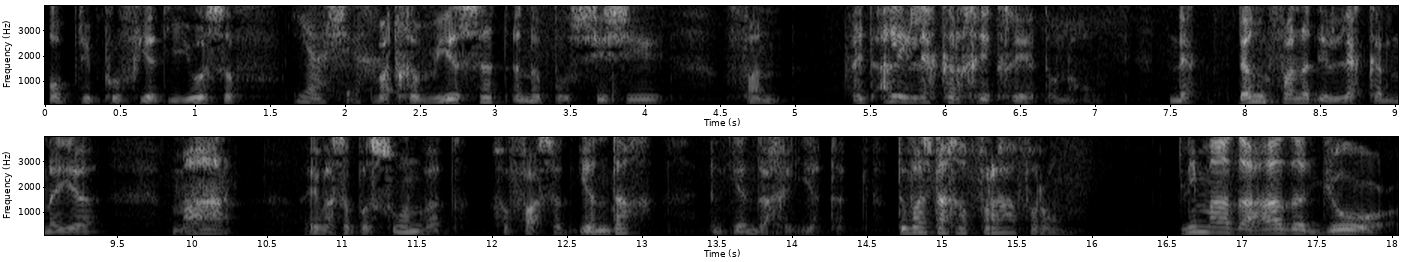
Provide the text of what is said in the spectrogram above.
op die profeet Josef Ja, Sheikh. wat gewees het in 'n posisie van hy het al die lekkerheid geëet onder hom. Nek ding van dit die lekkernye, maar hy was 'n persoon wat gevas het eendag en eendag geëet het. Toe was daar gevra vir hom. Limadha hadha ju'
